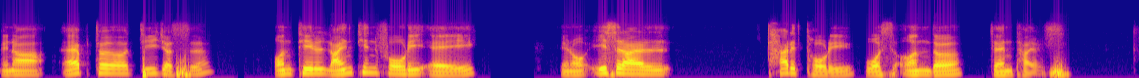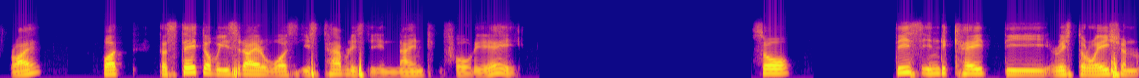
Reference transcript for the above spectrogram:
you know, after Jesus, until 1948, you know, Israel territory was under Gentiles, right? But the state of Israel was established in 1948. So this indicate the restoration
